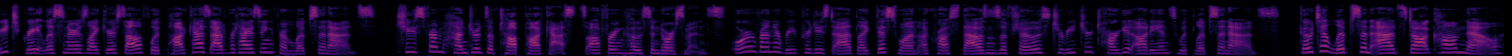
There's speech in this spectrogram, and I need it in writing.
Reach great listeners like yourself with podcast advertising from Libsyn Ads. Choose from hundreds of top podcasts offering host endorsements, or run a reproduced ad like this one across thousands of shows to reach your target audience with Libsyn Ads. Go to libsynads.com now.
